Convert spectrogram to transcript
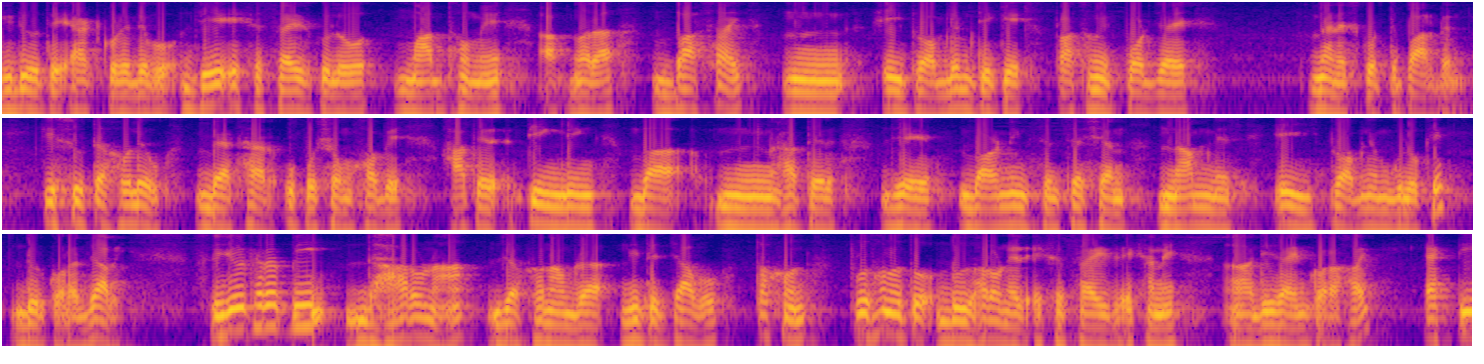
ভিডিওতে অ্যাড করে দেব। যে এক্সারসাইজগুলোর মাধ্যমে আপনারা বাসায় এই প্রবলেমটিকে প্রাথমিক পর্যায়ে ম্যানেজ করতে পারবেন। কিছুটা হলেও ব্যথার উপশম হবে। হাতের টিঙ্গিং বা হাতের যে বার্নিং সেন্সেশন, নামনেস, এই প্রবলেমগুলোকে দূর করা যাবে। ফিজিওথেরাপি ধারণা যখন আমরা নিতে যাব, তখন প্রধানত দু ধরনের এক্সারসাইজ এখানে ডিজাইন করা হয়। একটি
